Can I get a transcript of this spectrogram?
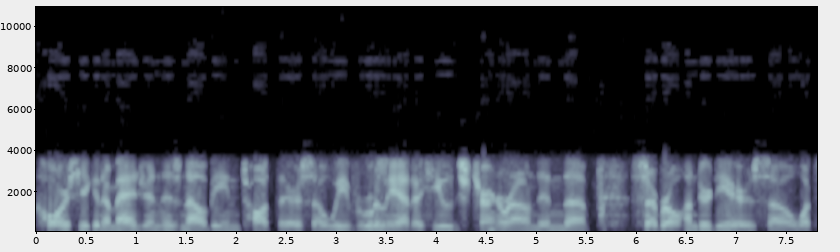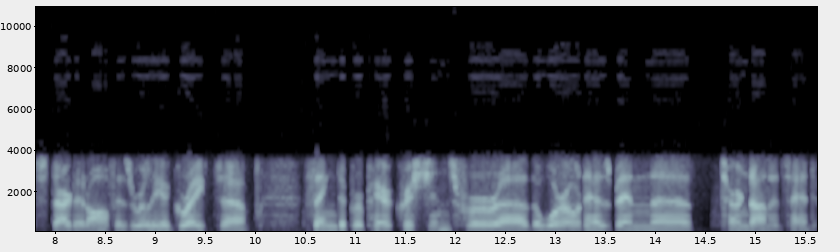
course you can imagine is now being taught there. So we've really had a huge turnaround in uh, several hundred years. So what started off as really a great uh, thing to prepare Christians for uh, the world has been uh, turned on its head.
